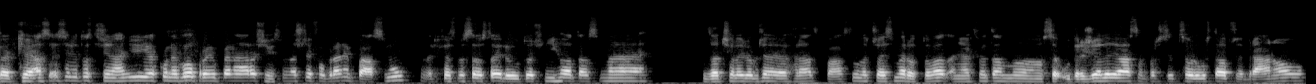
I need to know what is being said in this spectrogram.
Tak já si myslím, že to střídání jako nebylo pro mě úplně náročné. My jsme začali v obraném pásmu, rychle jsme se dostali do útočního a tam jsme začali dobře hrát v pásmu, začali jsme rotovat a nějak jsme tam eh, se udrželi. Já jsem prostě celou dobu stál před bránou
